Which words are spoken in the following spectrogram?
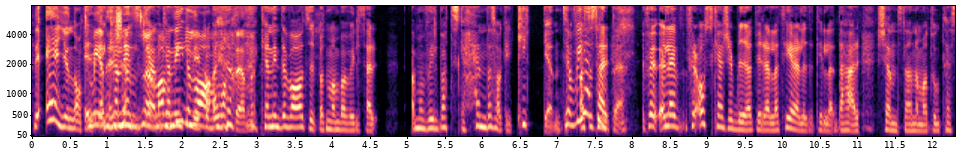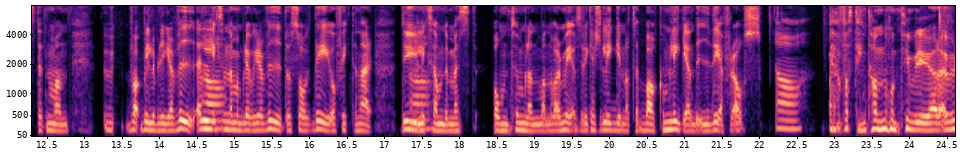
Det är ju något med den kan, känslan. kan, Man kan vill inte ju vara, komma åt den. Kan det inte vara typ att man bara vill så här, man vill bara att det ska hända saker, kicken. Typ. Jag vet så här, inte. För, eller för oss kanske det blir att vi relaterar lite till det här känslan när man tog testet när man ville bli gravid. Eller liksom när man blev gravid och såg det och fick den här. Det är ju liksom det mest omtumlande man har varit med Så det kanske ligger något så bakomliggande i det för oss. Ja. Även fast det inte har någonting med det att göra Nej, men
